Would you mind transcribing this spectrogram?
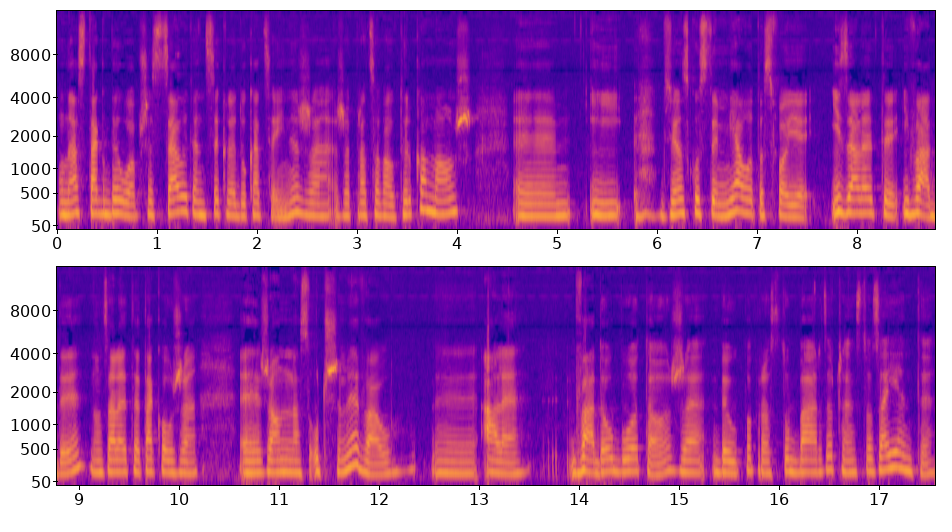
U nas tak było przez cały ten cykl edukacyjny, że, że pracował tylko mąż i w związku z tym miało to swoje i zalety, i wady. No, zaletę taką, że, y, że on nas utrzymywał, y, ale wadą było to, że był po prostu bardzo często zajęty.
